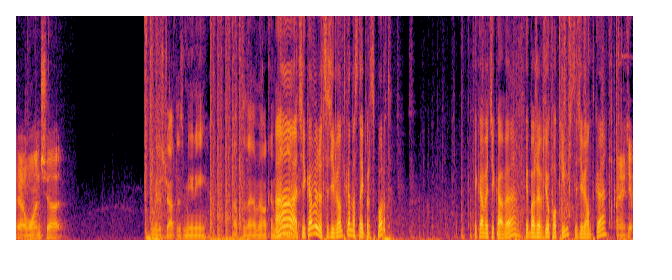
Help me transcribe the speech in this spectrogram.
I got one shot. Let me just drop this muni A, there. ciekawe, że C9 na Sniper Sport? Ciekawe, ciekawe. Chyba, że wziął po kimś C9. Thank you.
